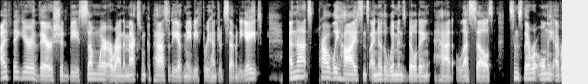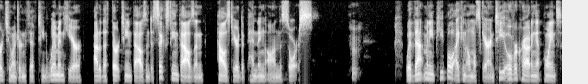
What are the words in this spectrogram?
I figure there should be somewhere around a maximum capacity of maybe 378. And that's probably high since I know the women's building had less cells, since there were only ever 215 women here out of the 13,000 to 16,000 housed here, depending on the source. With that many people, I can almost guarantee overcrowding at points,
